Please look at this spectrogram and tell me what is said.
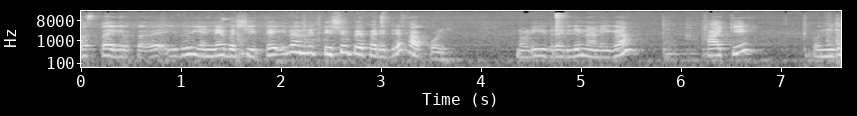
ಮಸ್ತಾಗಿರ್ತವೆ. ಇದು ಎಣ್ಣೆ ಬಸಿಯುತ್ತೆ. ಇಲ್ಲಾಂದರೆ ಟಿಶ್ಯೂ ಪೇಪರ್ ಇದ್ದರೆ ಹಾಕ್ಕೊಳ್ಳಿ ನೋಡಿ, ಇದರಲ್ಲಿ ನಾನೀಗ ಹಾಕಿ ಒಂದು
